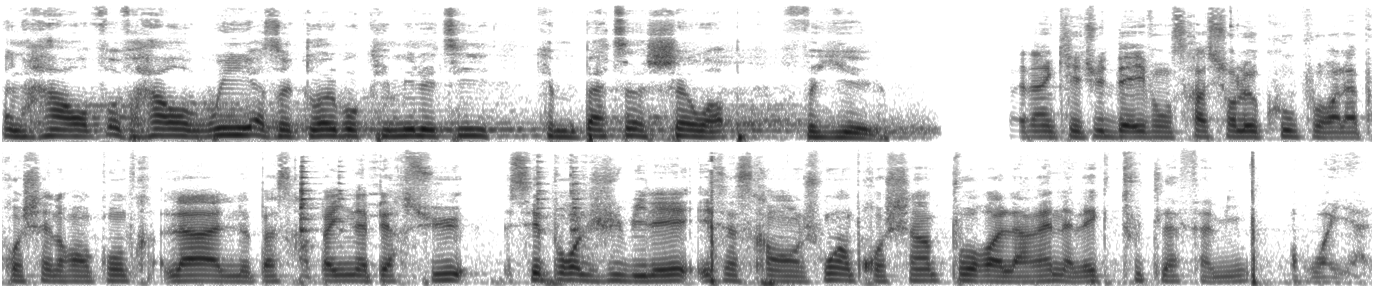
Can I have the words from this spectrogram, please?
and how, of how we as a global community can better show up for you. Pas d'inquiétude, Dave, on sera sur le coup pour la prochaine rencontre. Là, elle ne passera pas inaperçue. C'est pour le jubilé et ça sera en juin prochain pour la reine avec toute la famille royale.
